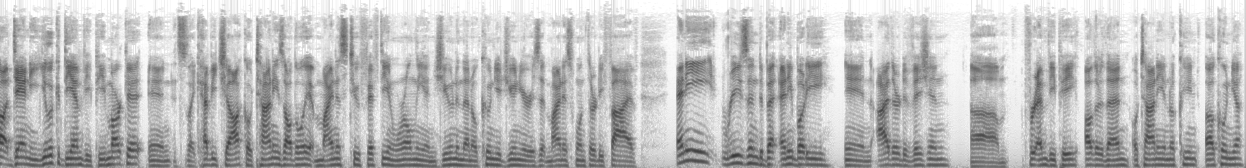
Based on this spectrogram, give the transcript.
Uh, Danny, you look at the MVP market, and it's like heavy chalk. Ohtani's all the way at minus 250, and we're only in June, and then Acuna Jr. is at minus 135. Any reason to bet anybody in either division um, for MVP other than Ohtani and Acuna?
